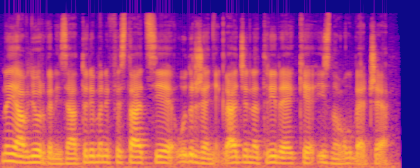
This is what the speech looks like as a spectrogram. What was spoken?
najavlju organizatori manifestacije Udruženje građana Tri reke iz Novog Bečeja.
